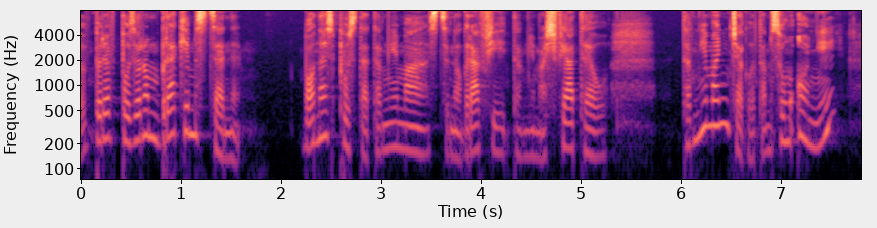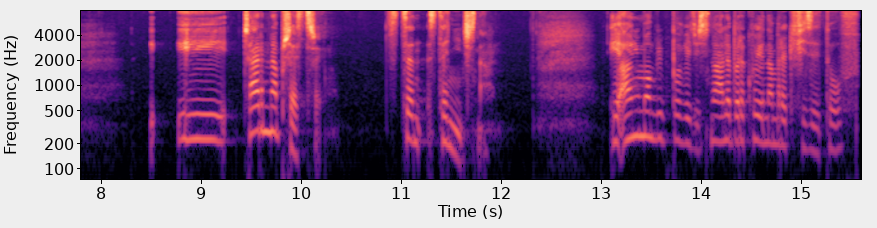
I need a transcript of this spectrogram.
wbrew pozorom brakiem sceny bo ona jest pusta, tam nie ma scenografii, tam nie ma świateł, tam nie ma niczego, tam są oni i, czarna przestrzeń scen, sceniczna. I oni mogli powiedzieć, no ale brakuje nam rekwizytów,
